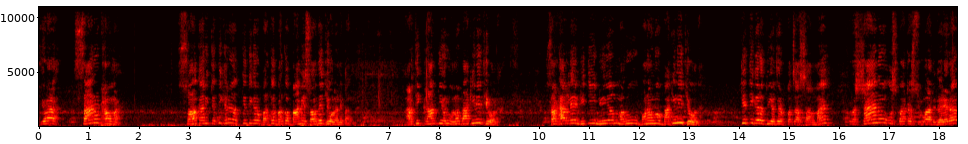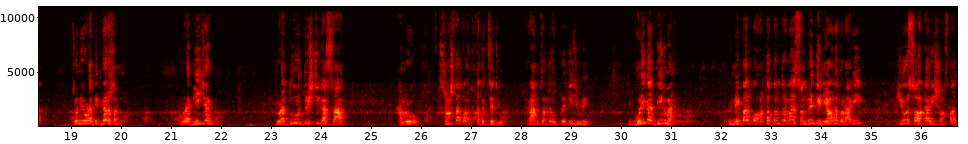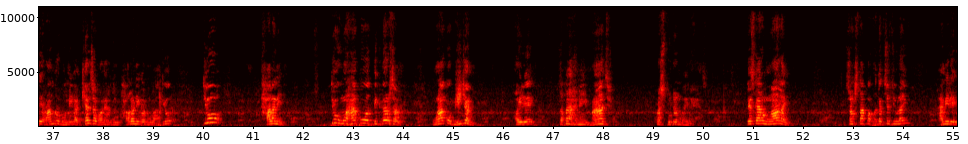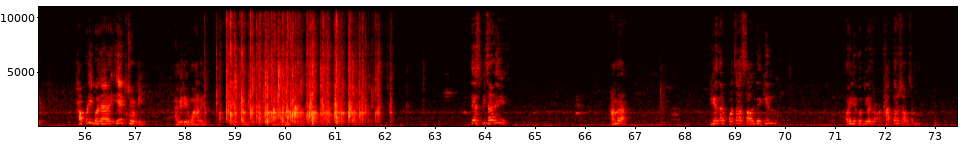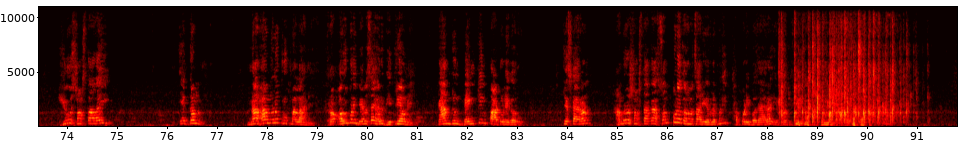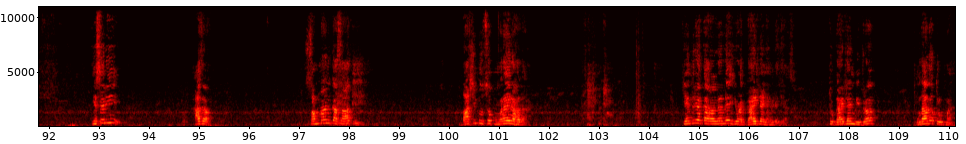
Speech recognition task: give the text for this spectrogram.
एउटा सानो ठाउँमा सहकारी त्यतिखेर त्यतिखेर भर्खर भर्खर बामे सर्दै थियो होला नेपालमा। आर्थिक क्रान्तिहरू हुन बाँकी नै थियो होला। सरकारले नीति नियमहरू बनाउन बाँकी नै थियो होला। त्यतिखेर दुई हजार पचास सालमा एउटा सानो उसबाट सुरुवात गरेर जुन एउटा दिग्दर्शन एउटा भिजन एउटा दूरदृष्टिका साथ हाम्रो संस्थाको अध्यक्षज्यू रामचन्द्र उप्रेतीज्यूले कि भोलिका दिनमा नेपालको अर्थतन्त्रमा समृद्धि ल्याउनको लागि यो सहकारी संस्थाले राम्रो भूमिका खेल्छ भनेर जुन थालनी गर्नुभएको थियो त्यो थालनी त्यो उहाँको दिग्दर्शन उहाँको भिजन अहिले तपाईँ हामी माझ प्रस्फुटन भइरहेको छ। त्यसकारण उहाँलाई संस्थापक अध्यक्षज्यूलाई हामीले थपडी बजाएर एकचोटि हामीले उहाँलाई एकदम त्यस पछाडि हाम्रा दुई हजार पचास सालदेखि अहिलेको दुई हजार अठहत्तर सालसम्म यो संस्थालाई एकदम नाफामूलक रूपमा लाने र अरू पनि व्यवसायहरू भित्र्याउने काम जुन ब्याङ्किङ पाटोले गरौँ त्यसकारण हाम्रो संस्थाका सम्पूर्ण कर्मचारीहरूलाई पनि थप्पडी बजाएर एकचोटि फेरि यसरी आज सम्मानका साथ वार्षिक उत्सव मनाइरहँदा केन्द्रीय कार्यालयले एउटा गाइडलाइन हामीले दिएको छ। त्यो गाइडलाइनभित्र बुदागत रूपमा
